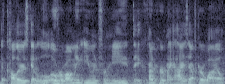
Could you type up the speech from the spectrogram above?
The colors get a little overwhelming, even for me. They kind of hurt my eyes after a while.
